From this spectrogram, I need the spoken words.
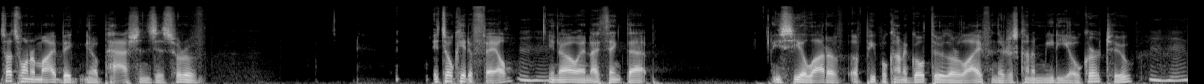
so that's one of my big you know passions is sort of it's okay to fail mm-hmm. you know and i think that you see a lot of, of people kind of go through their life and they're just kind of mediocre too mm-hmm.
